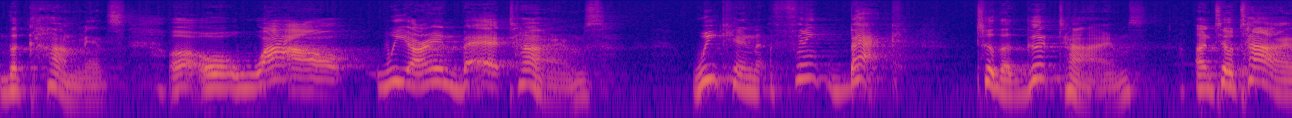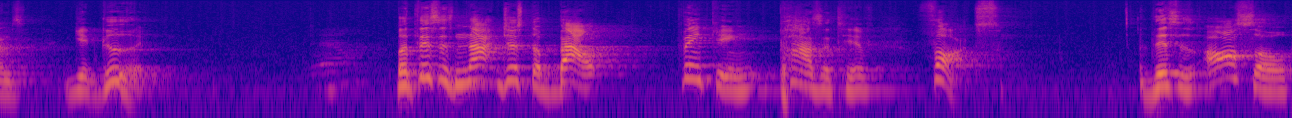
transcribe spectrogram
the comments. Uh, or while we are in bad times, we can think back to the good times until times get good. But this is not just about thinking positive thoughts. This is also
